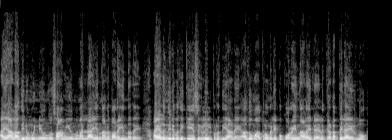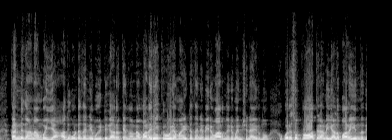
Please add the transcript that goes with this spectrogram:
അയാൾ അതിനു മുന്നേ ഒന്നും സ്വാമിയൊന്നുമല്ല എന്നാണ് പറയുന്നത്. അയാൾ നിരവധി കേസുകളിൽ പ്രതിയാണ്. അതുമാത്രവുമല്ല ഇപ്പോൾ കുറേ നാളായിട്ട് അയാൾ കിടപ്പിലായിരുന്നു. കണ്ണ് കാണാൻ വയ്യ. അതുകൊണ്ട് തന്നെ വീട്ടുകാരൊക്കെ എന്ന് പറഞ്ഞാൽ വളരെ ക്രൂരമായിട്ട് തന്നെ പെരുമാറുന്ന ഒരു മനുഷ്യനായിരുന്നു. ഒരു സുപ്രഭാതത്തിലാണ് ഇയാൾ പറയുന്നത്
